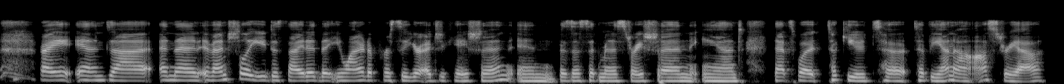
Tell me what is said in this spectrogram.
right? And uh, and then eventually you decided that you wanted to pursue your education in business administration and that's what took you to, to vienna austria.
